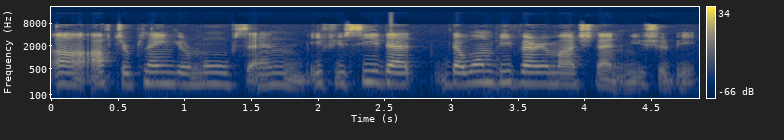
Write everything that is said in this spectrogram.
uh, after playing your moves, and if you see that there won't be very much, then you should be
